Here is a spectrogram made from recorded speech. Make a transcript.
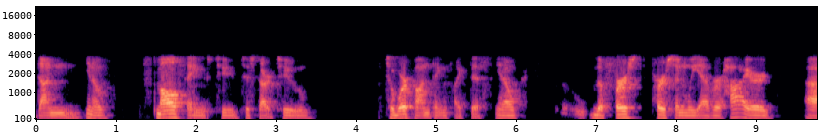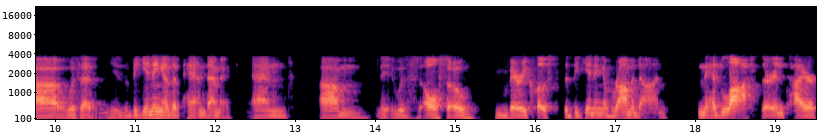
done you know small things to to start to to work on things like this. You know, the first person we ever hired uh, was at the beginning of the pandemic, and um, it was also very close to the beginning of Ramadan, and they had lost their entire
